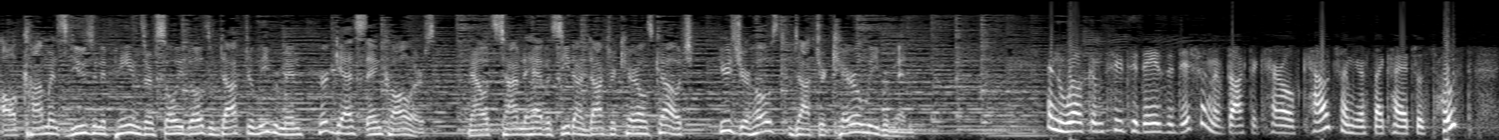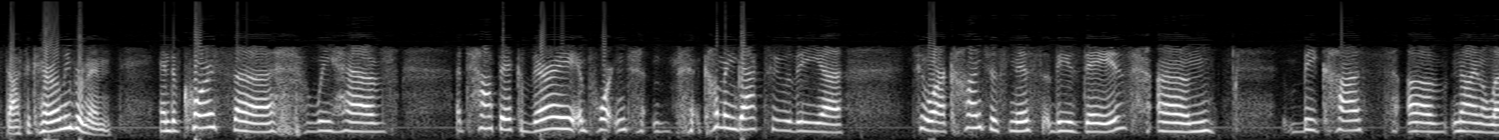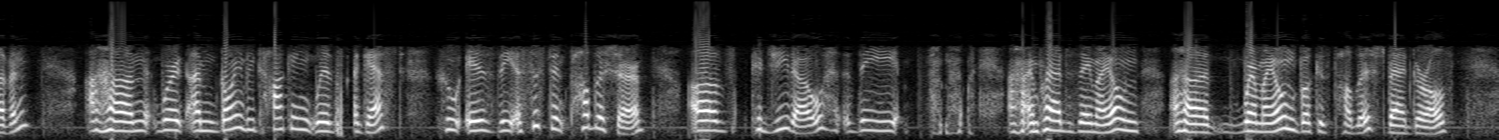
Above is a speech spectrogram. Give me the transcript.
All comments, views, and opinions are solely those of Dr. Lieberman, her guests, and callers. Now it's time to have a seat on Dr. Carol's couch. Here's your host, Dr. Carol Lieberman. And welcome to today's edition of Dr. Carol's Couch. I'm your psychiatrist host, Dr. Carol Lieberman. And of course, uh, we have a topic very important coming back to the uh, to our consciousness these days um, because of 9/11. Um, I'm going to be talking with a guest who is the assistant publisher of Cogito, the I'm proud to say my own uh, where my own book is published, Bad Girls,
